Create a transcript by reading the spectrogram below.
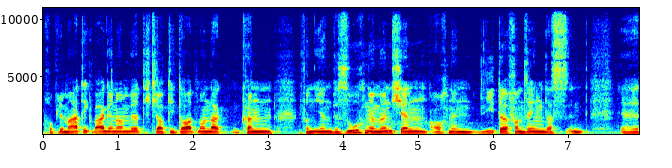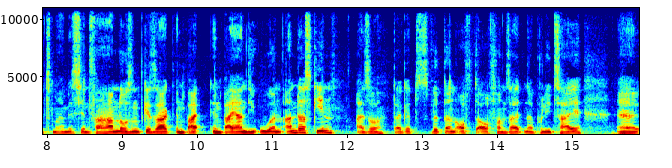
Problematik wahrgenommen wird. Ich glaube, die Dortmunder können von ihren Besuchen in München auch ein Lied davon singen, dass in, jetzt mal ein bisschen verharmlosend gesagt, in, ba in Bayern die Uhren anders gehen. Also da gibt's, wird dann oft auch von Seiten der Polizei äh,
